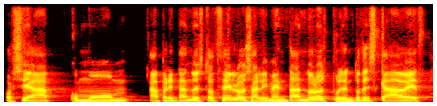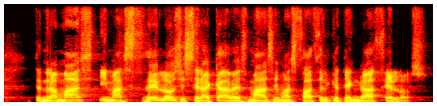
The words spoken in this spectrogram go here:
o sea, como apretando estos celos, alimentándolos, pues entonces cada vez tendrá más y más celos y será cada vez más y más fácil que tenga celos.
